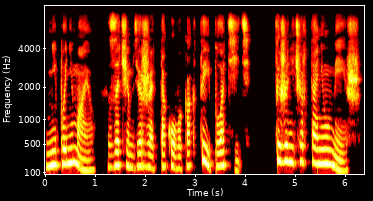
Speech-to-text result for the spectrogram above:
Не понимаю, зачем держать такого, как ты, и платить. Ты же ни черта не умеешь.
